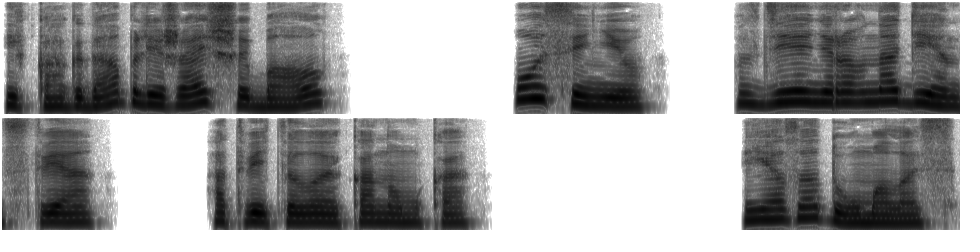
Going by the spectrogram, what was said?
«И когда ближайший бал?» «Осенью, в день равноденствия», — ответила экономка. Я задумалась.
